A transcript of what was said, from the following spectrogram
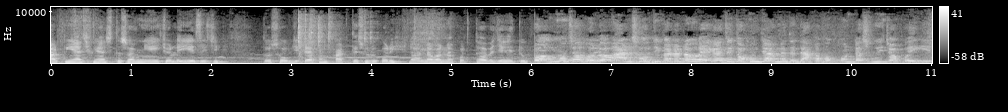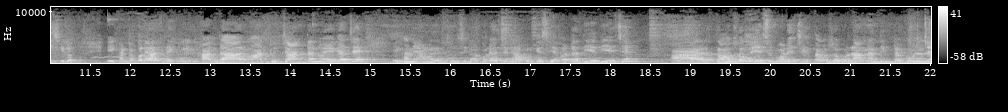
আর পেঁয়াজ পেঁয়াজ তো সব নিয়েই চলেই এসেছি। তো সবজিটা এখন কাটতে শুরু করি। রান্না বান্না করতে হবে যেহেতু। টক মোচা হলো, আর সবজি কাটাটাও হয়ে গেছে। তখন যে আপনাদের দেখাবো, ফোনটা সুইচ অফ হয়ে গিয়েছিল। এখানটা করে আসলে কি? ঠান্ডা। আর মান্টু চান টান হয়ে গেছে। এখানে আমাদের তুলসী ঠাকুর আছে, ঠাকুরকে সেবাটা দিয়ে দিয়েছে। আর তাও সবু এসে পড়েছে। তাও সবু রান্নার দিকটা করছে।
